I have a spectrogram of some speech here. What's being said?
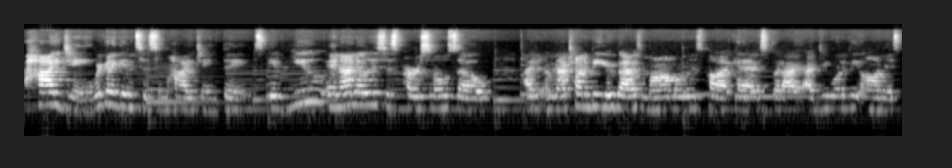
hygiene. We're going to get into some hygiene things. If you, and I know this is personal, so I, am not trying to be your guys' mom on this podcast, but I, I do want to be honest.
